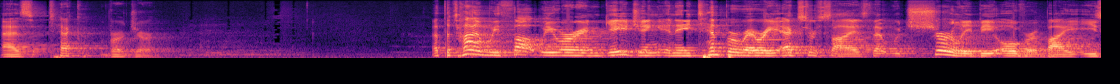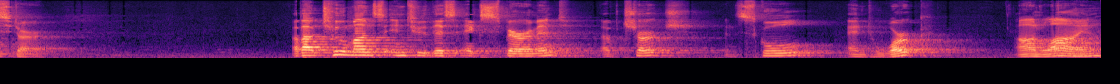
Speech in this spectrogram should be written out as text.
as tech verger. At the time, we thought we were engaging in a temporary exercise that would surely be over by Easter. About two months into this experiment of church and school and work online,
